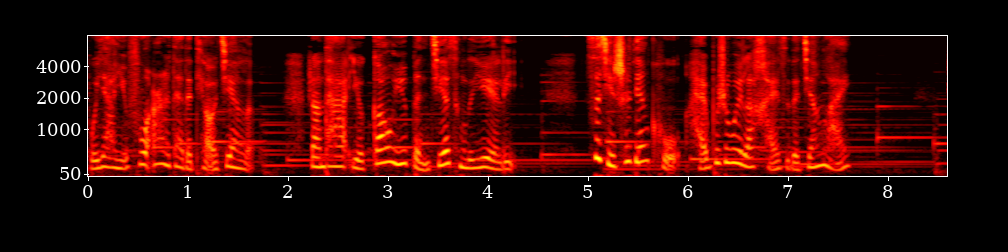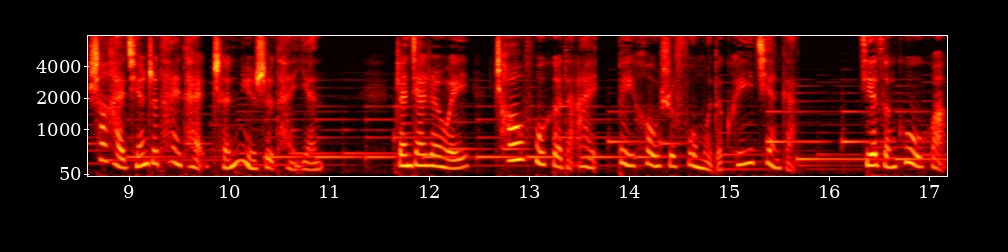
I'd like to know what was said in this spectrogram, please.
不亚于富二代的条件了，让他有高于本阶层的阅历，自己吃点苦，还不是为了孩子的将来？上海全职太太陈女士坦言，专家认为超负荷的爱背后是父母的亏欠感。阶层固化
